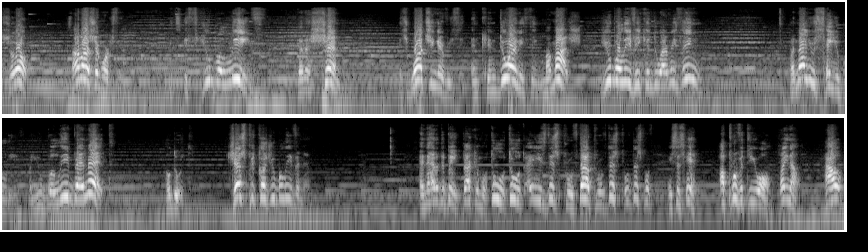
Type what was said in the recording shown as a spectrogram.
Shalom. It's not about Hashem works for you. It's if you believe that Hashem is watching everything and can do anything, mamash, you believe He can do everything, but now you say you believe, but you believe Behemet, He'll do it. Just because you believe in Him. And they had a debate back and forth. Dude, dude, is this proof, that proof, this proof, this proof. he says, Here, I'll prove it to you all right now. How?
